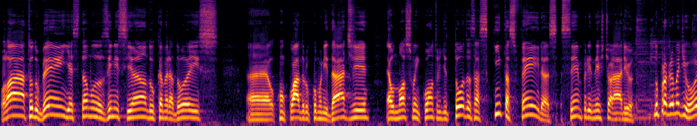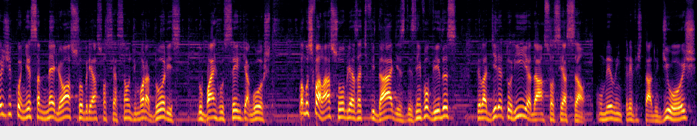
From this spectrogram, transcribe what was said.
Olá, tudo bem? Estamos iniciando o Câmera 2 é, com o quadro Comunidade. É o nosso encontro de todas as quintas-feiras, sempre neste horário. No programa de hoje, conheça melhor sobre a Associação de Moradores do bairro 6 de Agosto. Vamos falar sobre as atividades desenvolvidas pela diretoria da associação. O meu entrevistado de hoje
